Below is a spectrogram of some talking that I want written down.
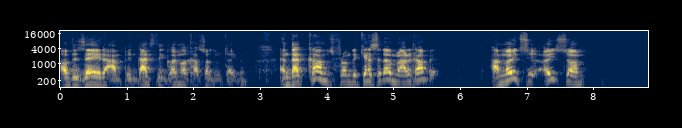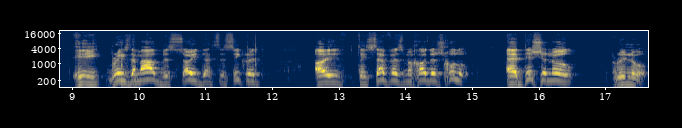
of the Zeir Ampin. That's the Goimel Chasodim Tovim. And that comes from the kesed of Arich Ampin. Hamoitzi Oisom, he brings them out, Besoid, that's the secret of Tesefes Mechodesh Chulu, additional renewal.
